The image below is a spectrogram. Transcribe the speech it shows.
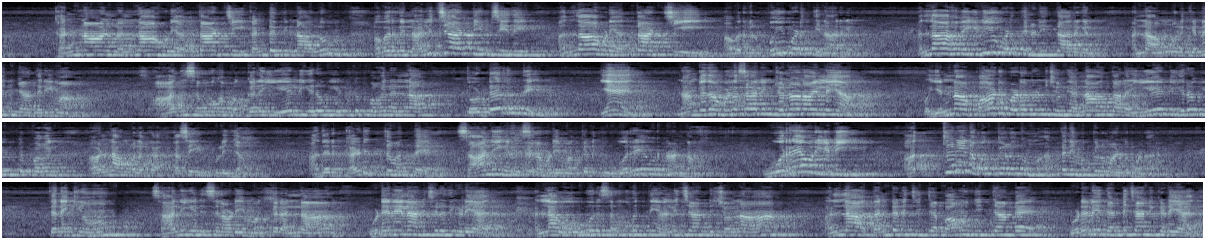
கண்ணால் அல்லாஹுடைய அத்தாட்சியை கண்ட பின்னாலும் அவர்கள் அழிச்சாட்டியம் செய்து அல்லாஹுடைய அத்தாட்சியை அவர்கள் பொய்படுத்தினார்கள் அல்லாஹவை இழிவுபடுத்தி நினைத்தார்கள். அல்லாஹ் அவங்களுக்கு என்ன செஞ்சான் தெரியுமா? ஆதி சமூக மக்களை ஏழு இரவு எட்டு பகல் எல்லாம் தொடர்ந்து ஏன்? நாங்கள் தான் பலசாலின்னு சொன்னானா இல்லையா? இப்போ என்ன பாடுபடணும்னு சொல்லி அல்லாஹால ஏழு இரவு எட்டு பகல் எல்லாம் அவங்களை க கசை புழிஞ்சான் அதற்கடுத்து வந்த சாலிகள் இஸ்லாமுடைய மக்களுக்கு ஒரே ஒரு நாள் தான். ஒரே ஒரு இடி. அத்தனை மக்களுக்கும் அத்தனை மக்களும் ஆண்டு போனார்கள். இத்தனைக்கும் சாலிகள் இஸ்லாமுடைய மக்கள் எல்லாம் உடனேலாம் அழிச்சிறது கிடையாது. எல்லாம் ஒவ்வொரு சமூகத்தையும் அழிச்சான்னு சொன்னால் அல்லா தண்டனை செஞ்சா பாவம் செஞ்சாங்க. உடனே தண்டிச்சான்னு கிடையாது.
